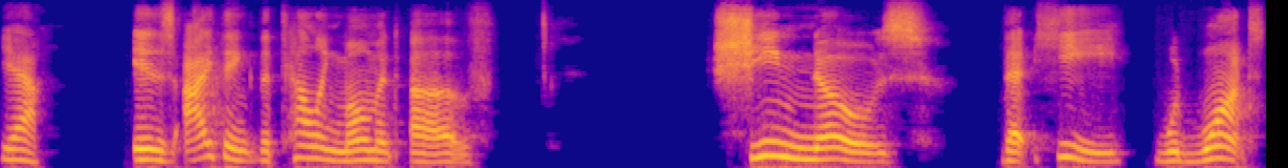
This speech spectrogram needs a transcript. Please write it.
Yeah. is, I think, the telling moment of she knows that he would want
